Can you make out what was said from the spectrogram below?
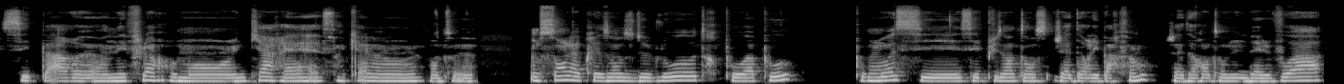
C'est par euh, un effleurement, une caresse, un câlin, quand euh, on sent la présence de l'autre peau à peau. Pour moi, c'est le plus intense. J'adore les parfums, j'adore entendre une belle voix,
